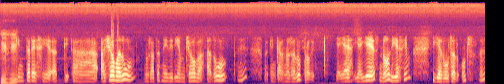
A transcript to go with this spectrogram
Mhm. que interessi a, a, a jove adult, nosaltres n'hi diríem jove adult, eh? perquè encara no és adult, però ja, ja, ja hi és, no?, diguéssim, i adults adults. Eh?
